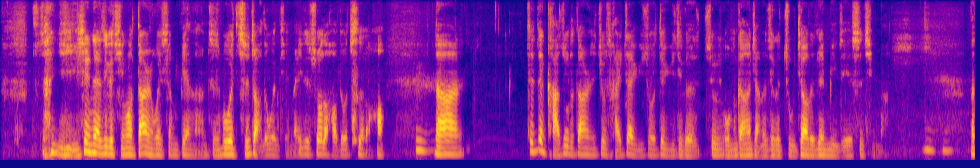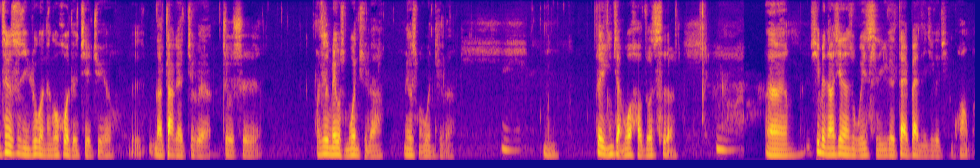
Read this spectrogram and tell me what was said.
以现在这个情况，当然会生变了，只不过迟早的问题嘛，一直说了好多次了哈。嗯，那。真正卡住的当然就是还在于说，对于这个就我们刚刚讲的这个主教的任命这些事情嘛。嗯嗯。那这个事情如果能够获得解决，那大概这个就是，我觉得没有什么问题了，没有什么问题了。嗯嗯，这已经讲过好多次了。嗯嗯，基本上现在是维持一个代办的这个情况嘛，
